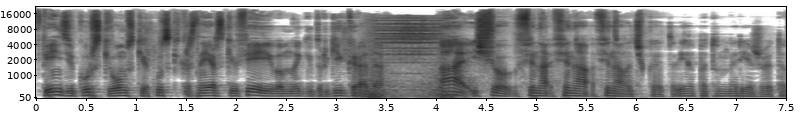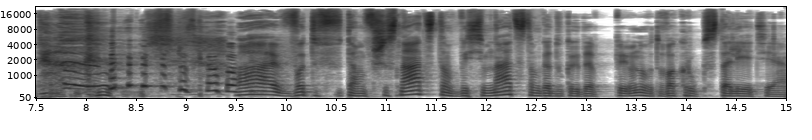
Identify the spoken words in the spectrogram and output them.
в Пензе, Курске, Омске, Иркутске, Красноярске, Уфе и во многих других городах. А, еще фина, фина- финалочка это, я потом нарежу это. А, вот там в 16-м, в 18 году, когда, ну вот вокруг столетия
